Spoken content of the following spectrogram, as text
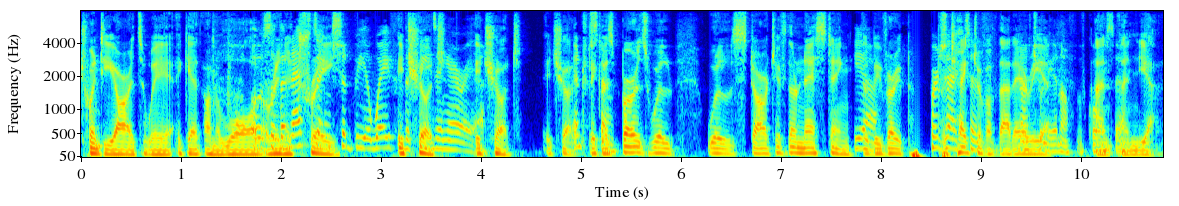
20 yards away again on a wall Oh, or so in the a nesting tree. should be away from it the should. feeding area. It should. It should because birds will will start if they're nesting. Yeah. They'll be very Protective, protective of that area. enough, of course, And, yeah. and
